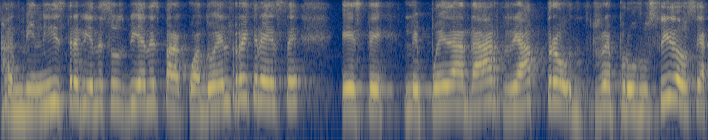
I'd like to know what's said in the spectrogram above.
administre bien esos bienes para cuando él regrese, este, le pueda dar reproducido, o sea,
